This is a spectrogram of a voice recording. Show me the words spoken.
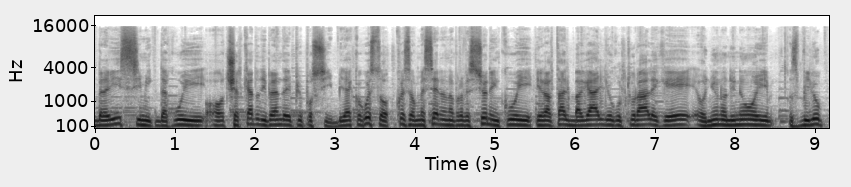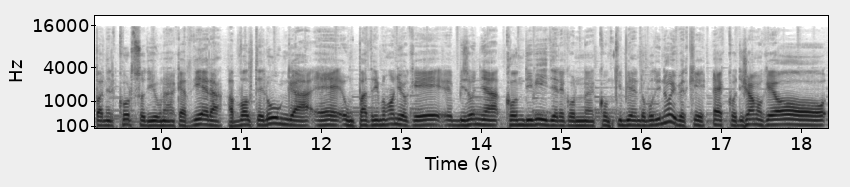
bravissimi da cui ho cercato di prendere il più possibile. Ecco, questo, questo è un mestiere, una professione in cui in realtà il bagaglio culturale che ognuno di noi sviluppa nel corso di una carriera a volte lunga è un patrimonio che bisogna condividere con, con chi viene dopo di noi perché ecco diciamo che ho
